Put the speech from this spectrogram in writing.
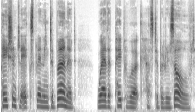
Patiently explaining to Bernard where the paperwork has to be resolved,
